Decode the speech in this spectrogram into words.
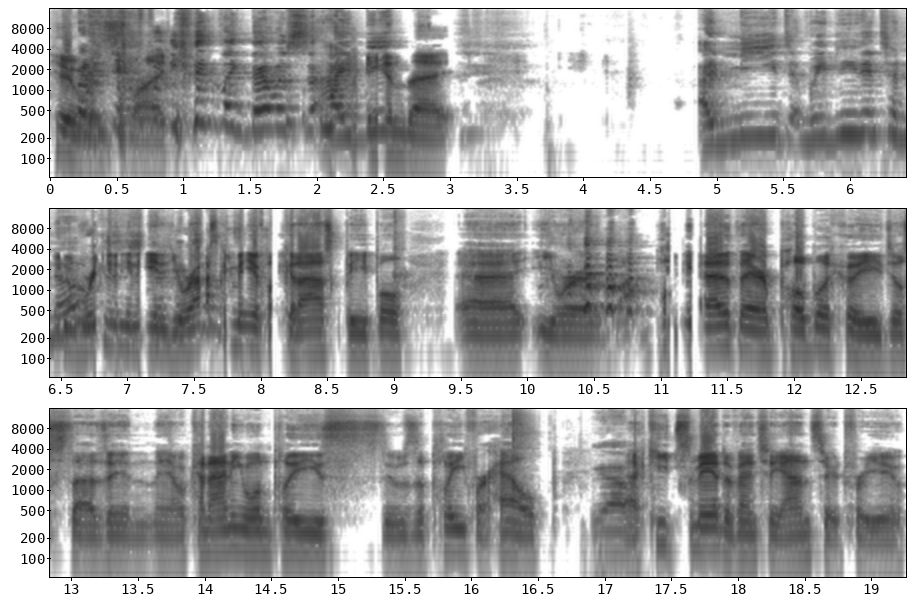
who But was like even like there was I need in the. I need we needed to know. You really needed. You were asking me if I could ask people. Uh, you were putting it out there publicly, just as in, you know, can anyone please? It was a plea for help. Yeah, Uh, Keith Smith eventually answered for you,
